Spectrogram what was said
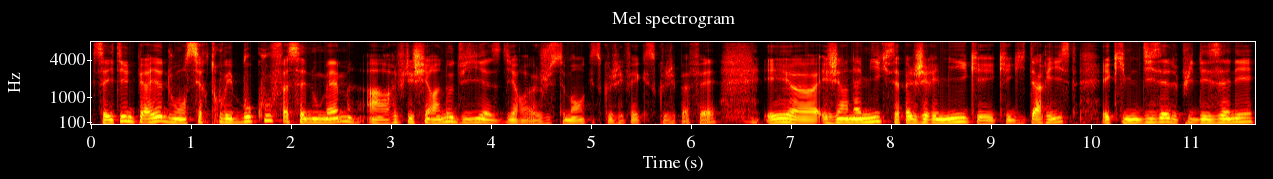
ça a été une période où on s'est retrouvé beaucoup face à nous-mêmes, à réfléchir à notre vie, à se dire justement qu'est-ce que j'ai fait, qu'est-ce que j'ai pas fait. Et, et j'ai un ami qui s'appelle Jérémy, qui est, qui est guitariste, et qui me disait depuis des années,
